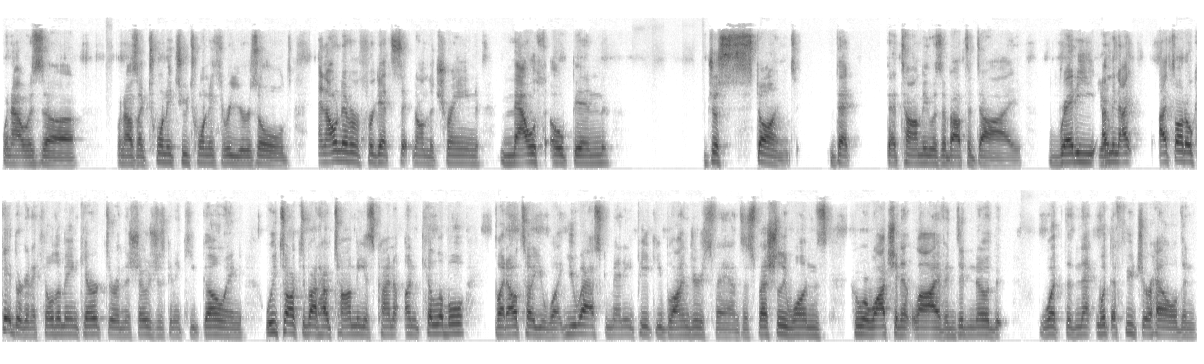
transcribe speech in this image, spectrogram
when I was uh when I was like 22, 23 years old. And I'll never forget sitting on the train, mouth open, just stunned that that Tommy was about to die. Ready. Yep. I mean, I, I thought, okay, they're gonna kill the main character and the show's just gonna keep going. We talked about how Tommy is kind of unkillable, but I'll tell you what, you ask many Peaky Blinders fans, especially ones who were watching it live and didn't know what the ne- what the future held. And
